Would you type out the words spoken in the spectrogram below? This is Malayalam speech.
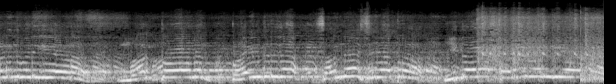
കടന്നു വരികയാണ്. മാർത്തോമൻ പൈതൃക സന്ദേശയാത്ര ഇതേ കടന്നു വരികയാണ്.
